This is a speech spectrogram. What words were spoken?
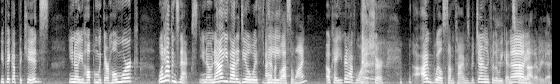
you pick up the kids, you know, you help them with their homework. What happens next? You know, now you got to deal with. The, I have a glass of wine. Okay, you could have one, sure. I will sometimes, but generally for the weekends Nah, for me. not every day.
